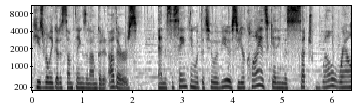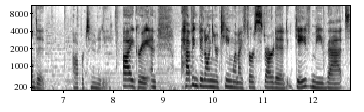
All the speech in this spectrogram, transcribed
he's really good at some things and I'm good at others. And it's the same thing with the two of you. So your client's getting this such well-rounded opportunity. I agree. And having been on your team when I first started gave me that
